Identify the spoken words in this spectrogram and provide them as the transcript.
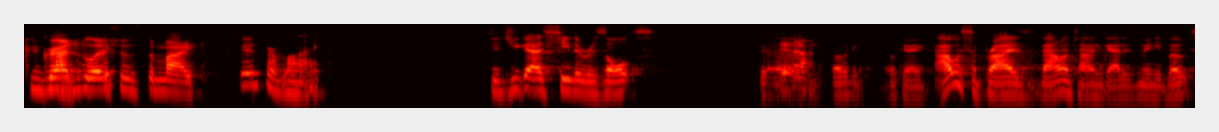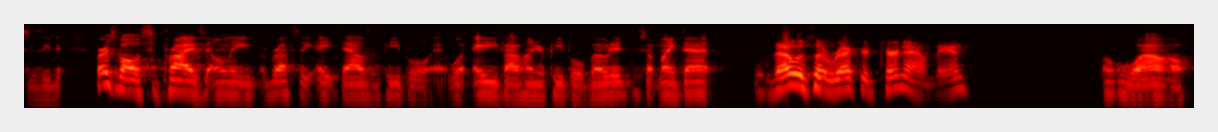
Congratulations to Mike. Good for Mike. Did you guys see the results? The Yeah. Voting. Okay. I was surprised Valentine got as many votes as he did. First of all, I was surprised only roughly 8,000 people, what 8,500 people voted, something like that. That was a record turnout, man. Oh wow.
